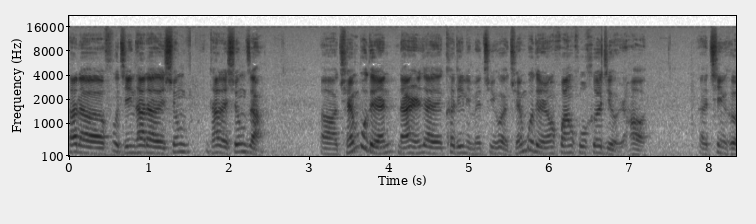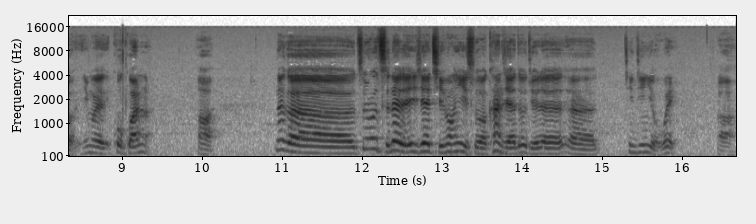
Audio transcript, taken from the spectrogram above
他的父亲他的兄他的兄长。啊，全部的人，男人在客厅里面聚会，全部的人欢呼喝酒，然后，呃，庆贺，因为过关了，啊，那个诸如此类的一些奇风异俗，看起来都觉得呃津津有味，啊，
